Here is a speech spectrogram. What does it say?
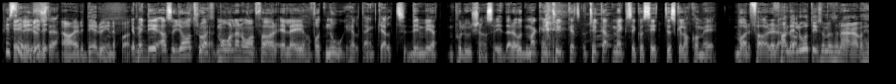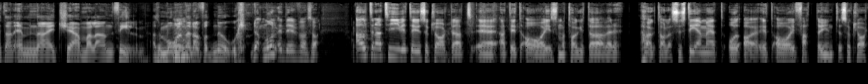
precis. Är, det- är Just det, det. Ja, är det det du är inne på? Att Ja, men det, alltså jag tror att målen ovanför LA har fått nog helt enkelt. Det vet pollution och så vidare. Och man kan ju tycka, tycka att Mexico City skulle ha kommit, varit före där Fan, det då. låter ju som en sån här, vad heter han, M. Night Shyamalan-film. Alltså molnen har fått nog. Ja, mål, det var så. Alternativet är ju såklart att, eh, att det är ett AI som har tagit över högtalarsystemet och A- ett AI fattar ju inte såklart,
